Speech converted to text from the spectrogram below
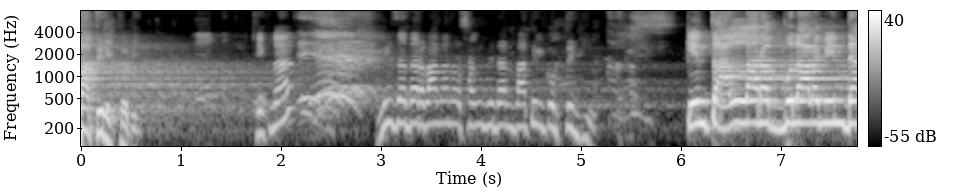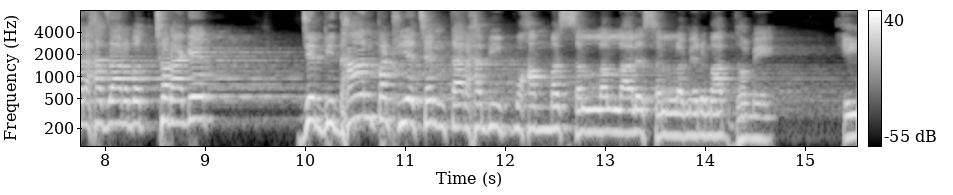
বাতিল করি। ঠিক না? নিজেদের বানানো সংবিধান বাতিল করতে কি কিন্তু আল্লাহ রব্বুল আলমিন দেড় হাজার বছর আগে যে বিধান পাঠিয়েছেন তার হাবিব মোহাম্মদ সাল্লাহ সাল্লামের মাধ্যমে, এই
